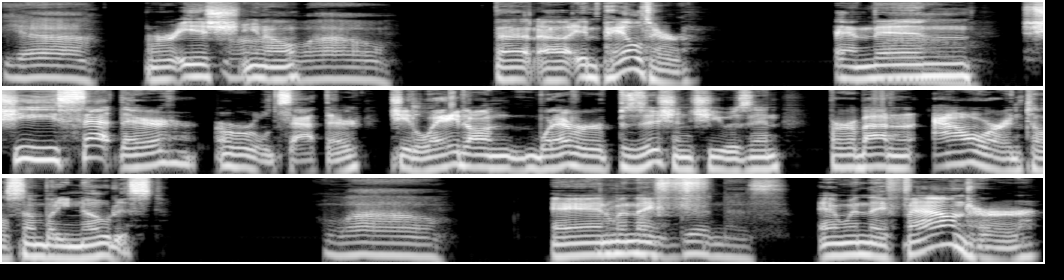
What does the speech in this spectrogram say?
Yeah. or ish you Oh, know Wow. That uh, impaled her. And then she sat there, or sat there. She laid on whatever position she was in for about an hour until somebody noticed. Wow. And Oh when they goodness. and when they found her,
